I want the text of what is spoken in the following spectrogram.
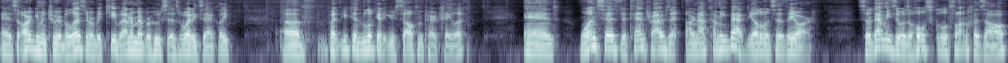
and it's an argument between Rebbe Lezer and Kiva. I don't remember who says what exactly, uh, but you can look at it yourself in Perek Chelek. And one says the ten tribes are not coming back, the other one says they are. So that means there was a whole school of thought in Chazal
